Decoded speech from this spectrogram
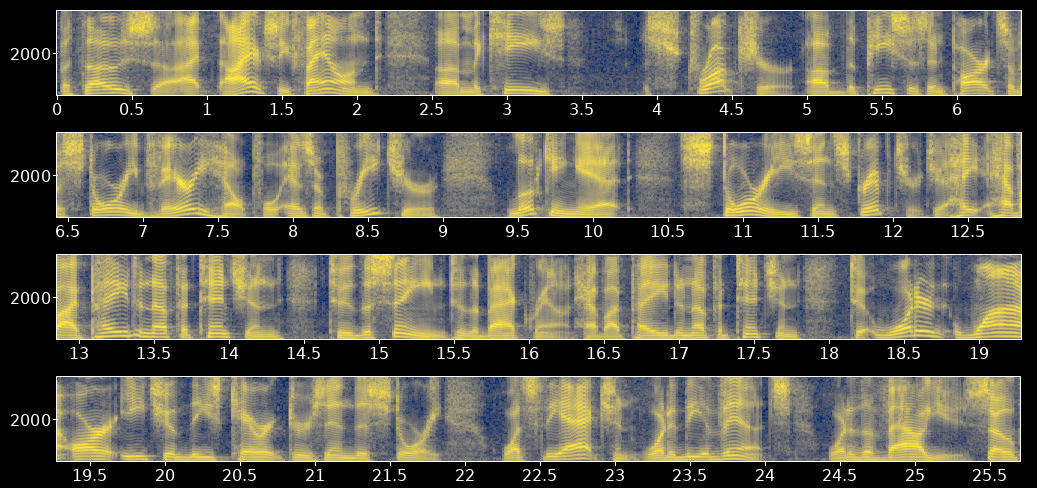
But those, uh, I, I, actually found uh, McKee's structure of the pieces and parts of a story very helpful as a preacher looking at stories in Scripture. Hey, have I paid enough attention to the scene, to the background? Have I paid enough attention to what are why are each of these characters in this story? What's the action? What are the events? What are the values? So,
